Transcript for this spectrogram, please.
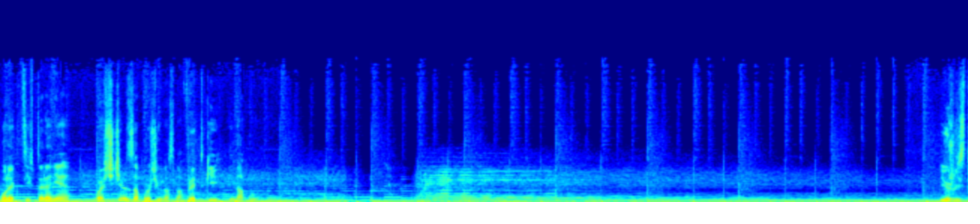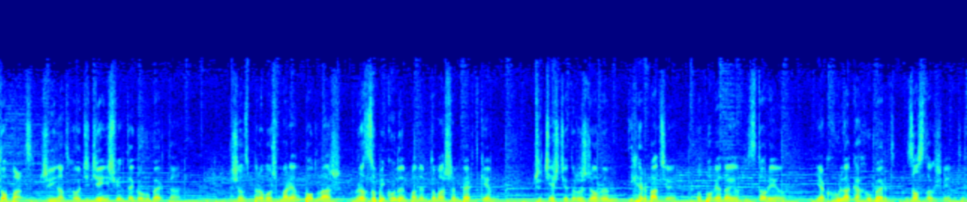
Po lekcji w terenie właściciel zaprosił nas na frytki i napój. Już listopad, czyli nadchodzi Dzień Świętego Huberta. Ksiądz proboszcz Marian Podlarz wraz z opiekunem panem Tomaszem Pertkiem przy cieście drożdżowym i herbacie opowiadają historię, jak hulaka Hubert został święty.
